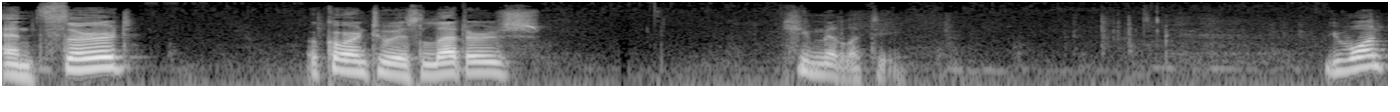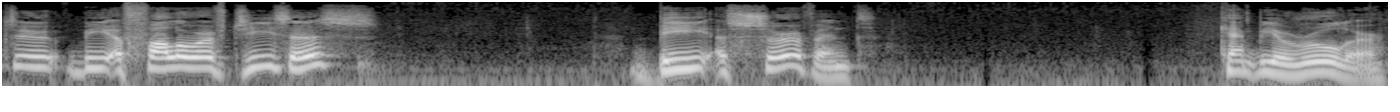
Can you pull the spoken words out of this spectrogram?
And third, according to his letters, humility. You want to be a follower of Jesus? Be a servant. Can't be a ruler.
